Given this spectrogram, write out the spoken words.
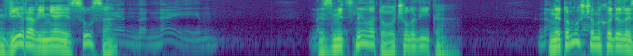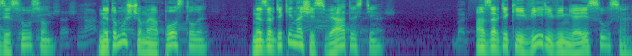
Віра в ім'я Ісуса зміцнила того чоловіка. Не тому, що ми ходили з Ісусом, не тому, що ми апостоли, не завдяки нашій святості, а завдяки вірі в ім'я Ісуса.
